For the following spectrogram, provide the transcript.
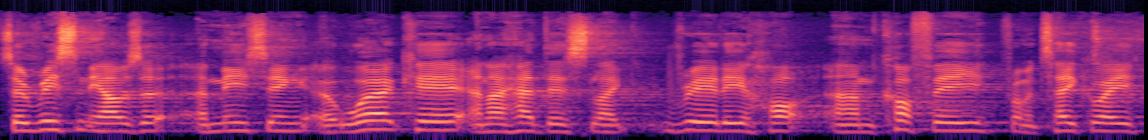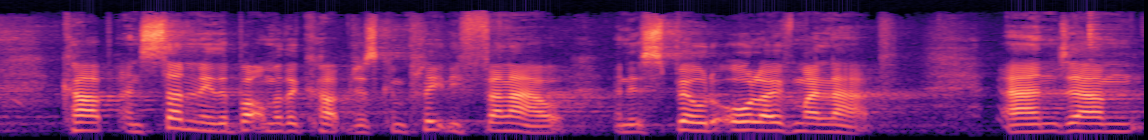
So recently I was at a meeting at work here and I had this like really hot um, coffee from a takeaway cup and suddenly the bottom of the cup just completely fell out and it spilled all over my lap. And um,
